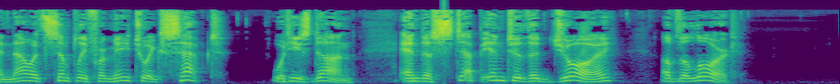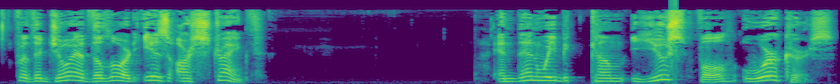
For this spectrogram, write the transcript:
And now it's simply for me to accept what he's done and to step into the joy of the Lord. For the joy of the Lord is our strength. And then we become useful workers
